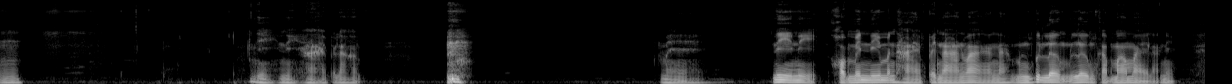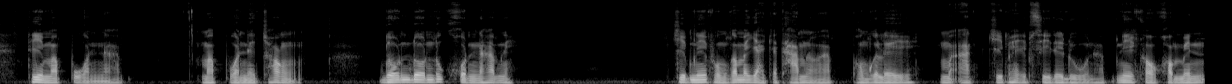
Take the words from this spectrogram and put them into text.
อืม นี่นี่หายไปแล้วครับแม่ นี่นี่คอมเมนต์นี้มันหายไปนานมากแล้วนะ มันเพิ่งเริ่มเริ่มกลับมาใหม่แล้วเนี่ย ที่มาป่วนนะครับ มาป่วนในช่อง โดนโดนทุกคนนะครับนี่คลิปนี้ผมก็ไม่อยากจะทำหรอกครับ ผมก็เลยมาอัดคลิปให้ FC ได้ดูนะครับ นี่เขาคอมเมนต์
